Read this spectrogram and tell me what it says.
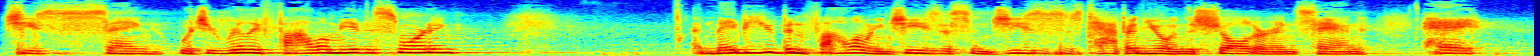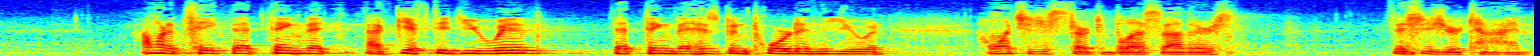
Jesus is saying, Would you really follow me this morning? And maybe you've been following Jesus, and Jesus is tapping you on the shoulder and saying, Hey, I want to take that thing that I've gifted you with, that thing that has been poured into you, and I want you to start to bless others. This is your time.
